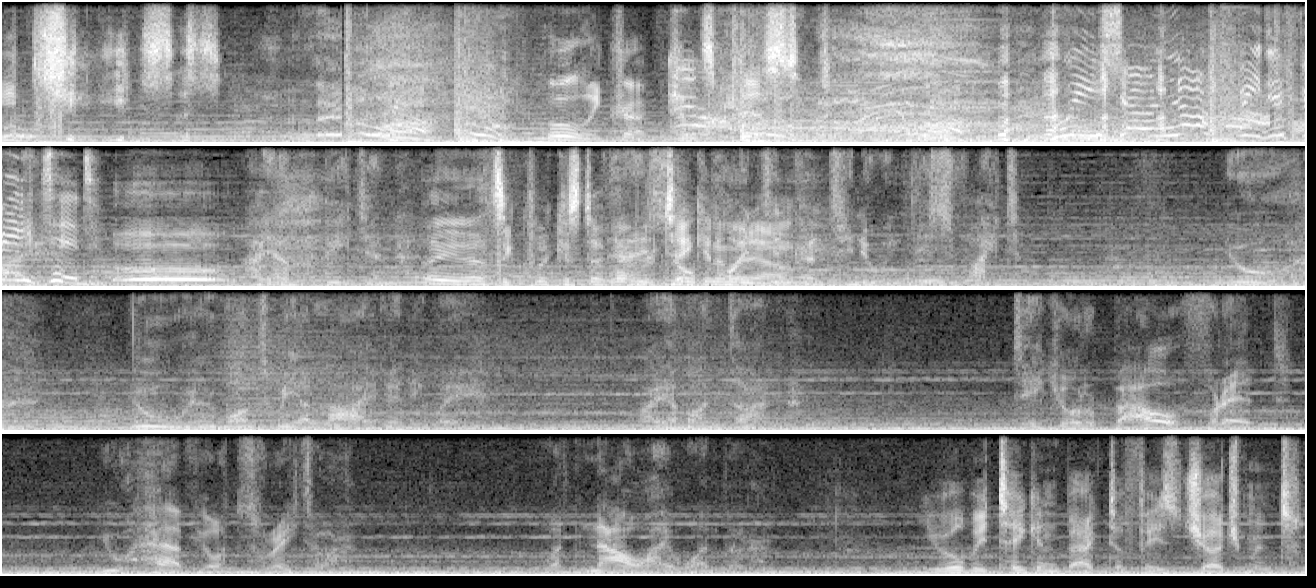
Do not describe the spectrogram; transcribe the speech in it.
Jesus. Holy crap, Kent's pissed. We shall not be defeated! I am beaten. Hey, that's the quickest I've There ever is no taken him point in continuing this fight. You, you will want me alive anyway. I am undone. Take your bow, friend. You have your traitor. But now, I wonder? You will be taken back to face judgment.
